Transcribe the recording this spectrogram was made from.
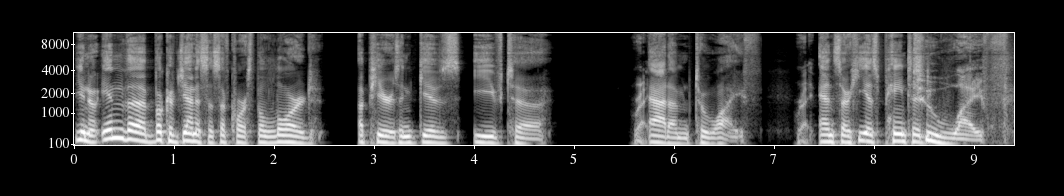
you know, in the book of Genesis, of course, the Lord appears and gives Eve to Right. Adam to wife. Right. And so he has painted, To wife.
